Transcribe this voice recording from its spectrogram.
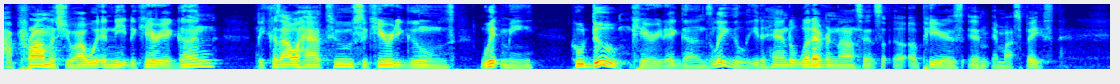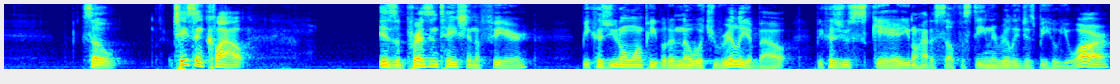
I promise you, I wouldn't need to carry a gun because I will have two security goons with me who do carry their guns legally to handle whatever nonsense appears in, in my space. So chasing clout is a presentation of fear because you don't want people to know what you're really about because you're scared. You don't have the self esteem to really just be who you are.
